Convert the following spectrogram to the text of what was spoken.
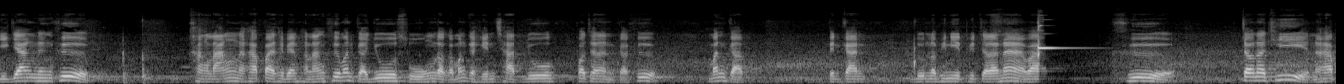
อีกอย่างหนึ่งคือข้างหลังนะครับป้ายทะเบียนข้างหลังคือมันก็อยู่สูงแล้วก็มันก็เห็นชัดอยู่ เพราะฉะนั้นก็คือมันกับเป็นการดุลพินิจพิจารณาว่าคือเจ้าหน้าที่นะครับ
